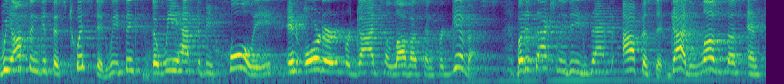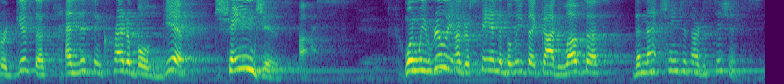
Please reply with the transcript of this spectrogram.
We often get this twisted. We think that we have to be holy in order for God to love us and forgive us. But it's actually the exact opposite. God loves us and forgives us, and this incredible gift changes us. When we really understand and believe that God loves us, then that changes our decisions.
